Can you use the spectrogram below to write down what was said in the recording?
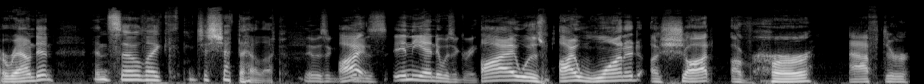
around it. And so, like, just shut the hell up. It was, a, I- it was in the end, it was a great. I was I wanted a shot of her after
